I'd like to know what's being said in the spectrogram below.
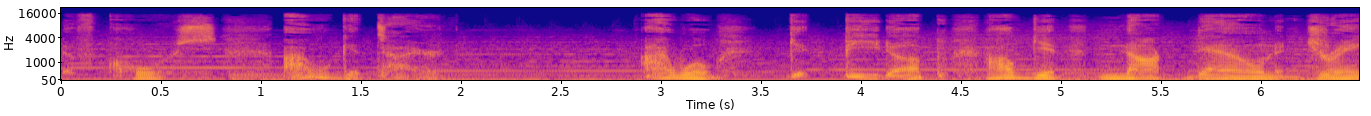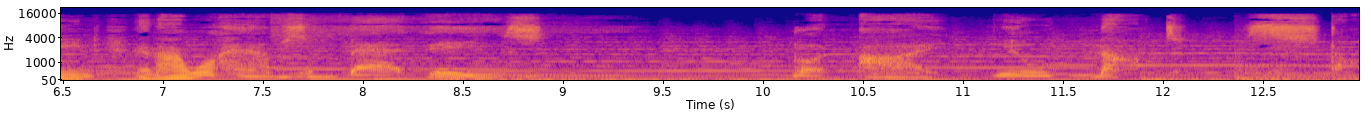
Of course, I will get tired. I will get beat up, I'll get knocked down and drained, and I will have some bad days. But I will not stop.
